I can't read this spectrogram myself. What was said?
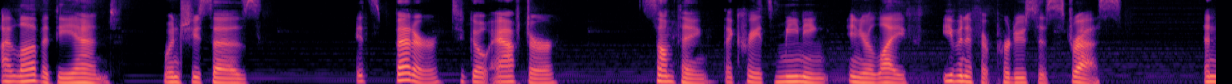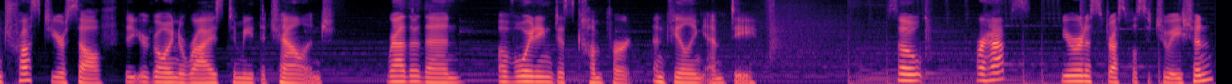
I love at the end when she says, It's better to go after something that creates meaning in your life, even if it produces stress, and trust yourself that you're going to rise to meet the challenge rather than avoiding discomfort and feeling empty. So perhaps you're in a stressful situation.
